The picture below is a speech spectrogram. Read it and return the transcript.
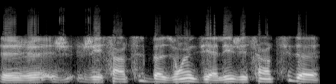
j'ai senti le besoin d'y aller. J'ai senti de,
